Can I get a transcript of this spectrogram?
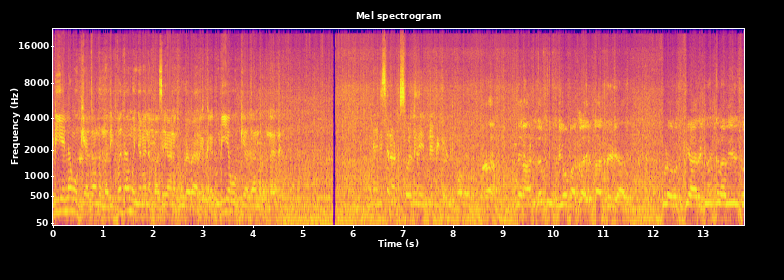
விடியெல்லாம் ஓகே தான் இருந்தது. இப்பதான் கொஞ்சமே நான் சரியான கூடவா இருக்குது விடிய ஓகே தான் இருந்தது. மனுஷனோட சொல்லுது என்னன்னு கேளுங்க. இந்த நாட்டுல இப்படி இப்படியோ பாக்குறா இருந்தான்னு தெரியாது. கூட வெக்கையா இருக்கு எங்களாலே இருக்க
